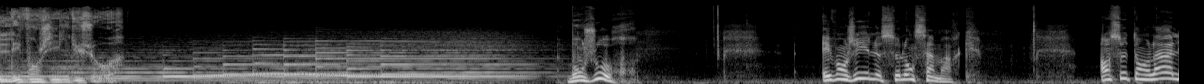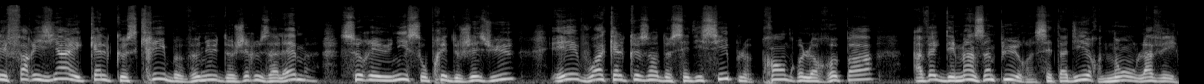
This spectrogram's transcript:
L'Évangile du jour. Bonjour. Évangile selon Saint Marc. En ce temps-là, les pharisiens et quelques scribes venus de Jérusalem se réunissent auprès de Jésus et voient quelques-uns de ses disciples prendre leur repas avec des mains impures, c'est-à-dire non lavées.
